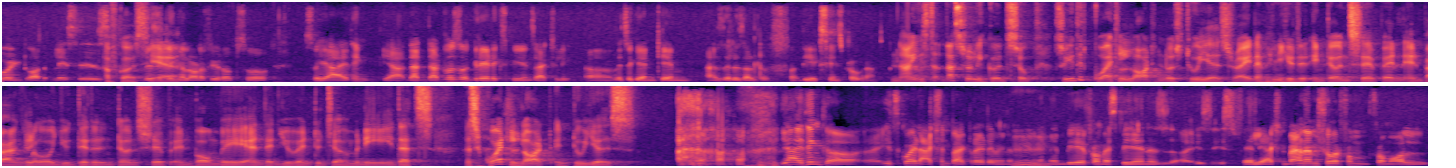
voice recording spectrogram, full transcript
going to other places, of course, visiting yeah. a lot of Europe. So so yeah, I think yeah that that was a great experience actually, uh, which again came as a result of uh, the exchange program. Nice, that's really good. So so you did quite a lot in those two years, right? I mean, you did internship in in Bangalore, you did an internship in Bombay, and then you went to Germany. That's that's quite a lot in two years. yeah, I think uh, it's quite action packed, right? I mean, mm. an, MBA from SPJN is uh, is is fairly action packed, and I'm sure from from all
